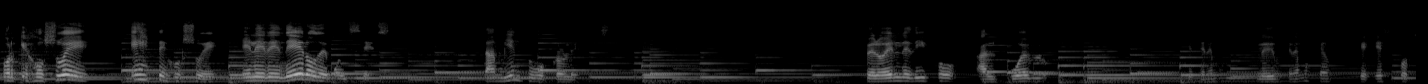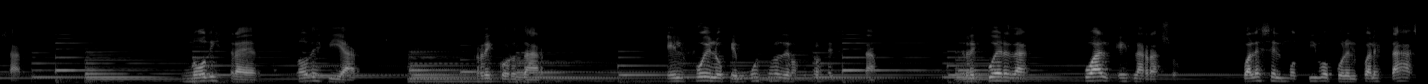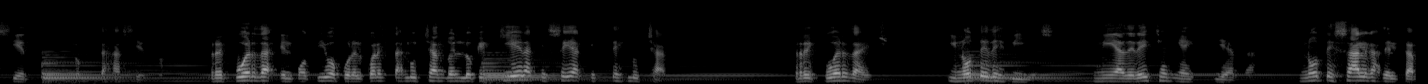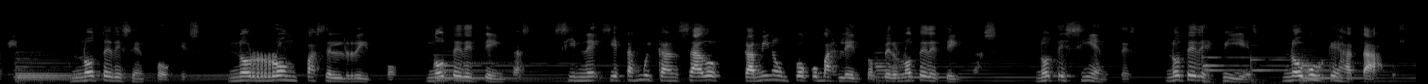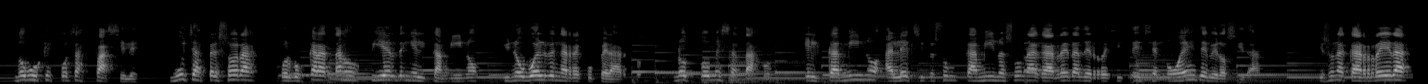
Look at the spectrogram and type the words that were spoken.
Porque Josué, este Josué, el heredero de Moisés, también tuvo problemas. Pero él le dijo al pueblo que tenemos, que, que esforzarnos, no distraernos, no desviarnos, recordar. Él fue lo que muchos de nosotros necesitamos. Recuerda cuál es la razón cuál es el motivo por el cual estás haciendo lo que estás haciendo. Recuerda el motivo por el cual estás luchando en lo que quiera que sea que estés luchando. Recuerda eso y no te desvíes ni a derecha ni a izquierda. No te salgas del camino, no te desenfoques, no rompas el ritmo, no te detengas. Si, estás muy cansado, camina un poco más lento, pero no te detengas, no te sientes, no te desvíes, no busques atajos, no busques cosas fáciles. Muchas personas por buscar atajos pierden el camino y no vuelven a recuperarlo. No tomes atajos. El camino al éxito es un camino, es una carrera de resistencia, no es de velocidad. Es una carrera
